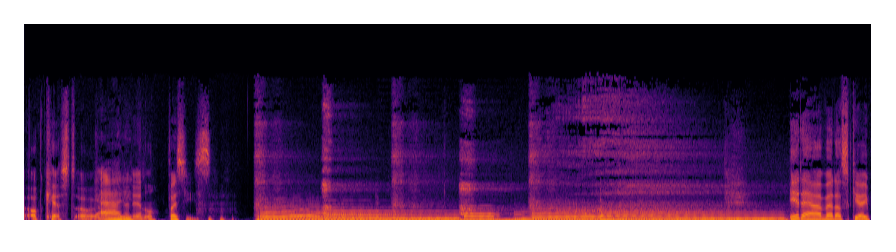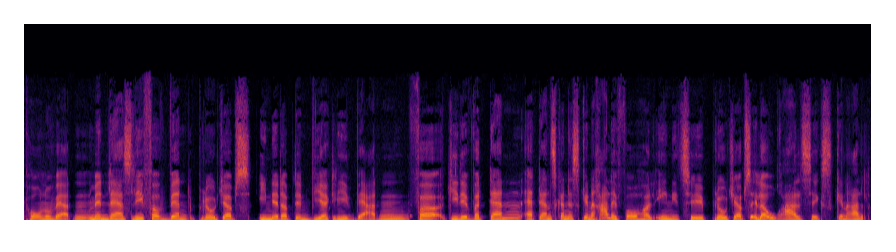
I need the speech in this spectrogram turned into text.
opkast og ja, det- det andet. Præcis. Et er, hvad der sker i pornoverdenen, men lad os lige forvente blowjobs i netop den virkelige verden. For Gitte, hvordan er danskernes generelle forhold egentlig til blowjobs eller oralsex generelt?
